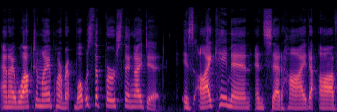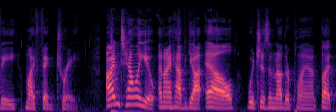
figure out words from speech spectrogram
and I walked in my apartment. What was the first thing I did? Is I came in and said hi to Avi, my fig tree. I'm telling you, and I have Yael, which is another plant, but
